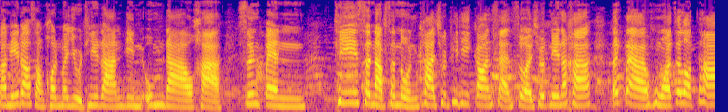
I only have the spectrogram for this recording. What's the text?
ตอนนี้เราสองคนมาอยู่ที่ร้านดินอุ้มดาวค่ะ ซึ่งเป็น ที่สนับสนุนค่ะชุดพิธีกรแสนสวยชุดนี้นะคะ ตั้งแต่หัวจะหลดเท้า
